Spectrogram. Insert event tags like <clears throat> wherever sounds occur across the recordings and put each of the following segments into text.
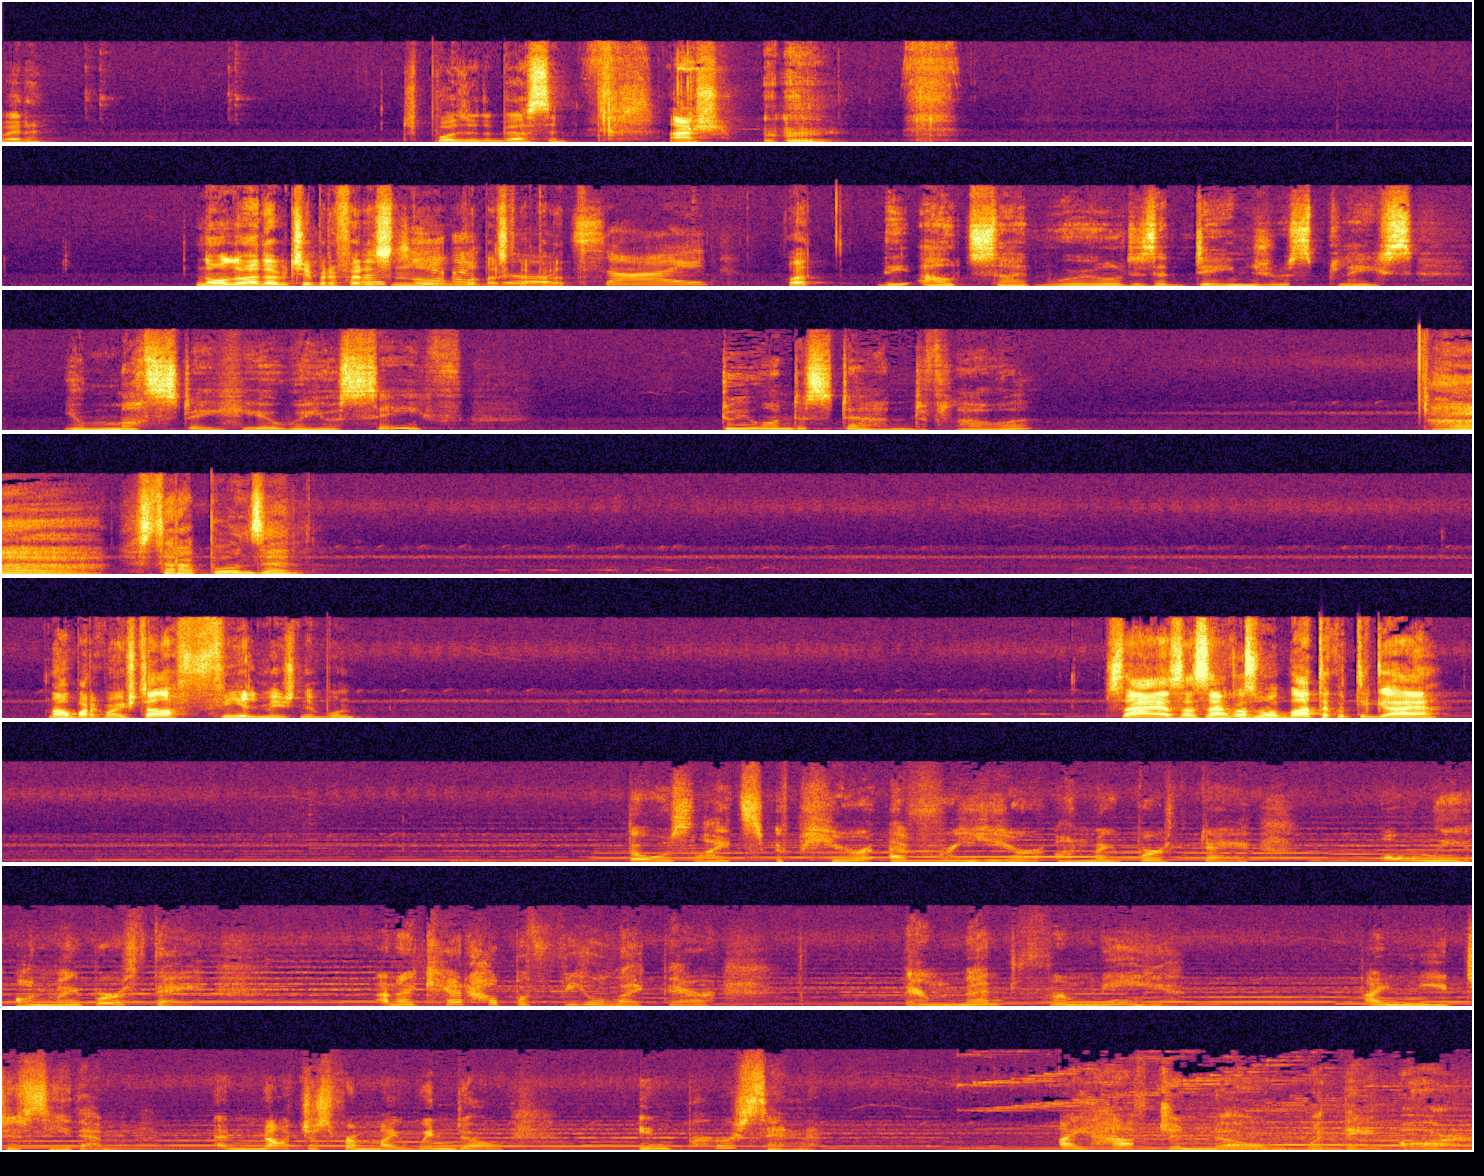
vede. Ce poze dubioase. Așa. <clears throat> nu, lumea de obicei preferă să nu vorbesc neapărat. outside? What? The outside world is a dangerous place. You must stay here where you're safe. Do you understand, Flower? <gasps> Este Rapunzel. Mă, parcă mai ieșit la film, ești nebun? Stai, asta înseamnă că o să mă bată cu tigaia? Those lights appear every year on my birthday. Only on my birthday. And I can't help but feel like they're. they're meant for me. I need to see them. And not just from my window, in person. I have to know what they are.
